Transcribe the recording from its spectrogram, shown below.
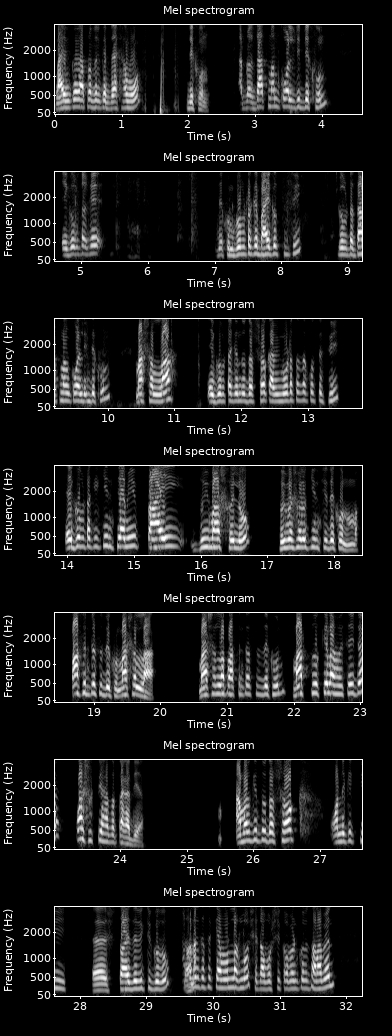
বাই করে আপনাদেরকে দেখাবো। দেখুন, আপনার জাতমান কোয়ালিটি দেখুন। এই গরুটাকে দেখুন গরুটাকে বাই করতেছি। গরুটা জাতমান কোয়ালিটি দেখুন। মাশাল্লাহ এই গরুটা কিন্তু দর্শক, আমি মোটা তাজা করতেছি। এই গরুটাকে কিনছি আমি প্রায় দুই মাস হইল। দুই মাস হলো কিনছি দেখুন পার্সেন্টেজ দেখুন মাশাল্লাহ। মাশাল্লাহ পার্সেন্টেজ দেখুন মাত্র কেনা হয়েছে এটা পঁয়ষট্টি হাজার টাকা দিয়া। আমার কিন্তু দর্শক অনেক একটি চয়েসের একটি গরু। আপনার কাছে কেমন লাগল সেটা অবশ্যই কমেন্ট করে জানাবেন।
